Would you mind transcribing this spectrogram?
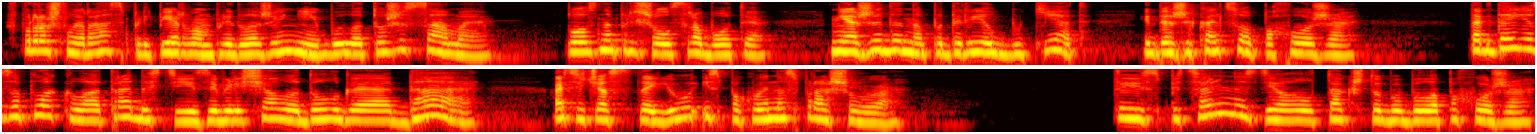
В прошлый раз при первом предложении было то же самое. Поздно пришел с работы. Неожиданно подарил букет – и даже кольцо похоже. Тогда я заплакала от радости и заверещала долгое «да», а сейчас стою и спокойно спрашиваю. «Ты специально сделал так, чтобы было похоже?»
